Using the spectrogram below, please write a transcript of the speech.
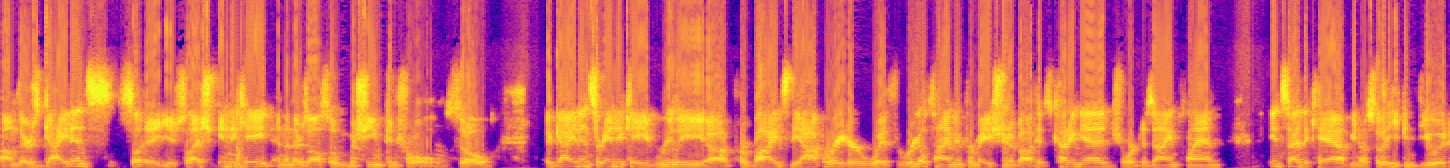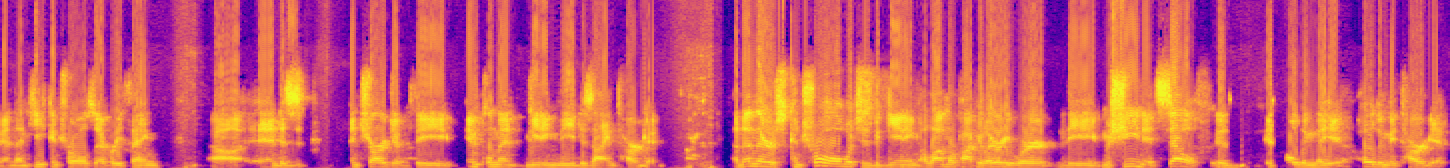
Um, there's guidance slash indicate, and then there's also machine control. So the guidance or indicate really uh, provides the operator with real-time information about his cutting edge or design plan inside the cab, you know, so that he can view it and then he controls everything uh, and is in charge of the implement meeting the design target. And then there's control, which is gaining a lot more popularity, where the machine itself is, is holding the holding the target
